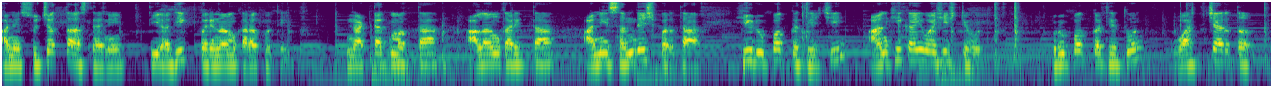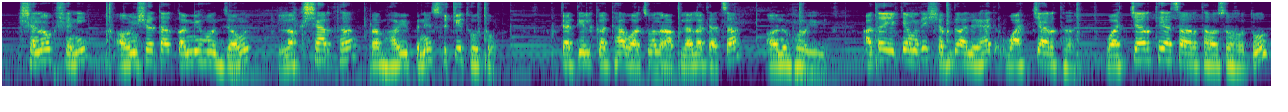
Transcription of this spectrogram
आणि सूचकता असल्याने ती अधिक परिणामकारक होते. नाट्यात्मकता अलंकारिकता आणि संदेशपरता ही रूपक कथेची आणखी काही वैशिष्ट्ये होती. रूपक कथेतून वाच्यार्थ क्षणोक्षणी अंशता कमी होत जाऊन लक्षार्थ प्रभावीपणे सूचित होतो. त्यातील कथा वाचून आपल्याला त्याचा अनुभव. येईल आता याच्यामध्ये शब्द आलेले आहेत वाच्यार्थ. वाच्यार्थ याचा अर्थ असा होतो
